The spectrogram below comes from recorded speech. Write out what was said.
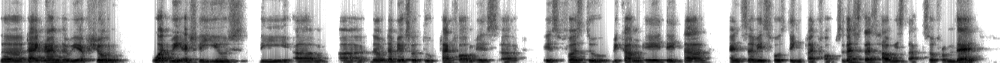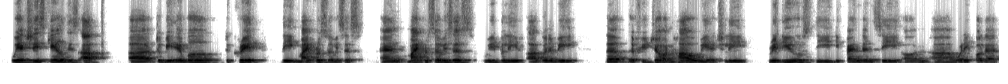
the diagram that we have shown, what we actually use the um, uh, the WSO2 platform is uh, is first to become a data and service hosting platform. So that's that's how we start. So from there, we actually scale this up uh, to be able to create the microservices. And microservices, we believe, are going to be the, the future on how we actually reduce the dependency on uh, what do you call that,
